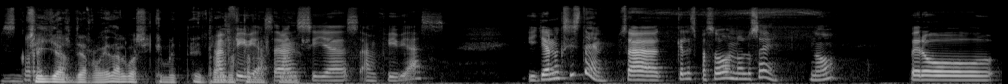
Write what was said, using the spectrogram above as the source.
sillas de rueda, algo así que me entraban Anfibias, eran sillas anfibias. Y ya no existen. O sea, ¿qué les pasó? No lo sé, ¿no? Pero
